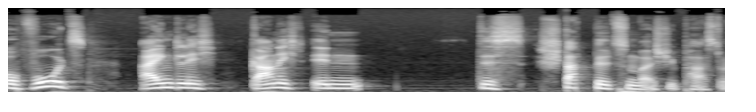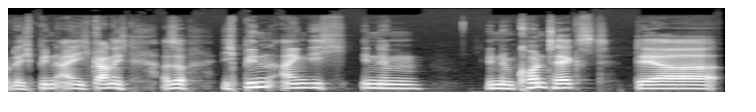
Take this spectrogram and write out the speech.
obwohl es eigentlich gar nicht in das Stadtbild zum Beispiel passt. Oder ich bin eigentlich gar nicht, also ich bin eigentlich in einem, in einem Kontext, der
